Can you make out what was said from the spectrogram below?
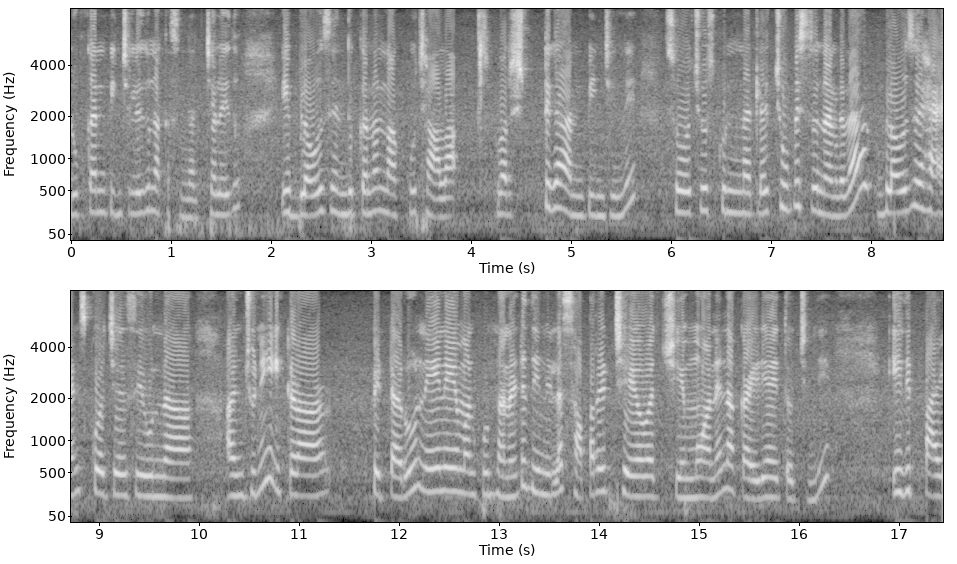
లుక్ అనిపించలేదు నాకు అసలు నచ్చలేదు. ఈ బ్లౌజ్ ఎందుకనో నాకు చాలా వర్స్ట్గా అనిపించింది. సో చూసుకున్నట్లయితే చూపిస్తున్నాను కదా బ్లౌజ్ హ్యాండ్స్కి వచ్చేసి ఉన్న అంచుని ఇక్కడ పెట్టారు. నేనేమనుకుంటున్నానంటే దీన్ని ఇలా సపరేట్ చేయవచ్చేమో అనే నాకు ఐడియా అయితే వచ్చింది. ఇది పై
